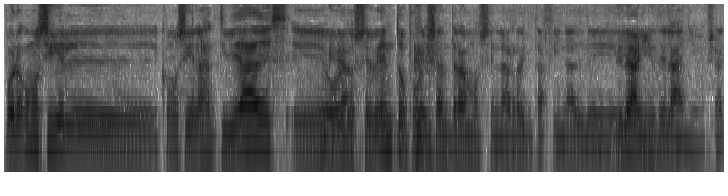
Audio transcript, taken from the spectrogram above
Bueno, ¿cómo sigue el, cómo siguen las actividades eh, o los eventos? Porque ya entramos en la recta final de- Del año. del año, ya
